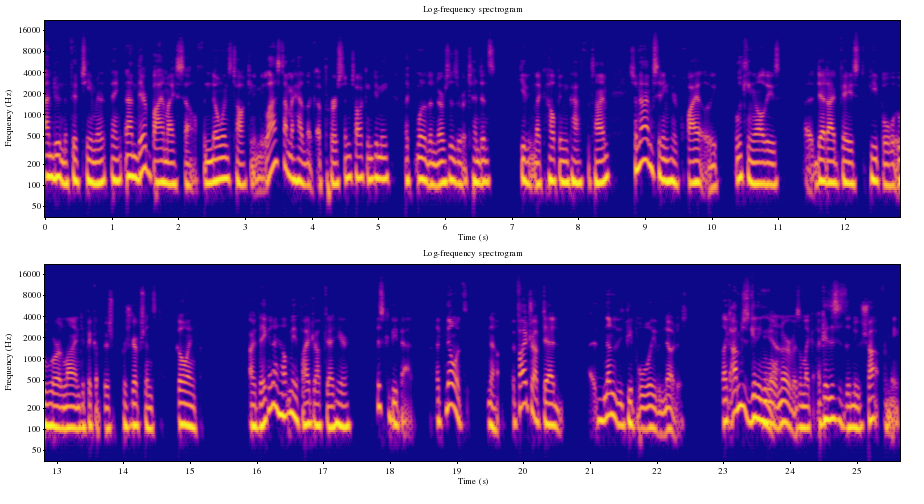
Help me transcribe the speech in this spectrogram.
I'm doing the 15 minute thing and I'm there by myself and no one's talking to me. Last time I had like a person talking to me, like one of the nurses or attendants giving, like helping pass the time. So now I'm sitting here quietly looking at all these uh, dead eyed faced people who are in line to pick up their prescriptions going, are they going to help me if I drop dead here? This could be bad. Like, no, it's no. If I drop dead, uh, none of these people will even notice. Like, I'm just getting a little Yeah. nervous. I'm like, okay, this is a new shot for me.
